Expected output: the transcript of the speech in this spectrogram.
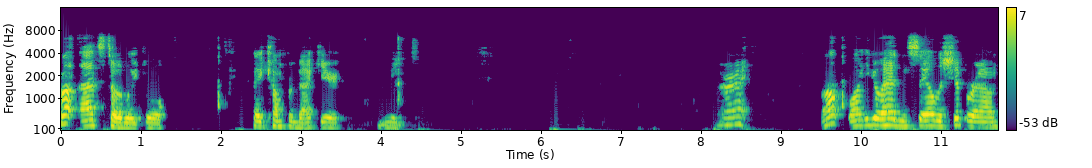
out. That's totally cool. They come from back here. Neat. Alright. Well, why don't you go ahead and sail the ship around?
